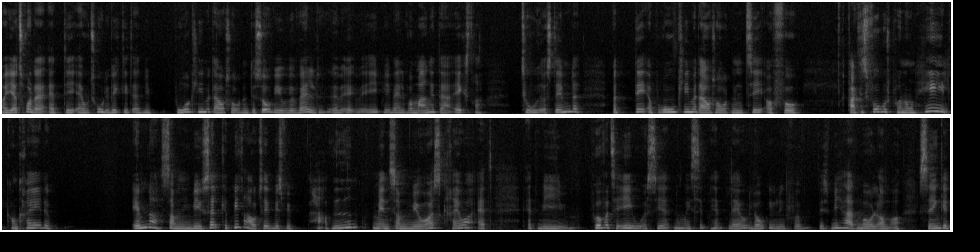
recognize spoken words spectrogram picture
og jeg tror da, at det er utrolig vigtigt, at vi bruger klimadagsordenen. Det så vi jo ved valget, øh, EP-valget, hvor mange der ekstra tog ud og stemte. Og det at bruge klimadagsordenen til at få faktisk fokus på nogle helt konkrete emner, som vi jo selv kan bidrage til, hvis vi har viden, men som jo også kræver, at, at vi puffer til EU og siger, nu må I simpelthen lave lovgivning, for hvis vi har et mål om at sænke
